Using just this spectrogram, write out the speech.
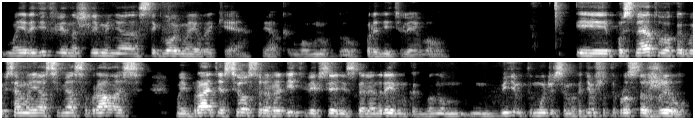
мои родители нашли меня с иглой в моей руке. Я как бы у родителей был. И после этого как бы вся моя семья собралась, мои братья, сестры, родители, все они сказали, Андрей, мы как бы, ну, видим, ты мучаешься, мы хотим, чтобы ты просто жил.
